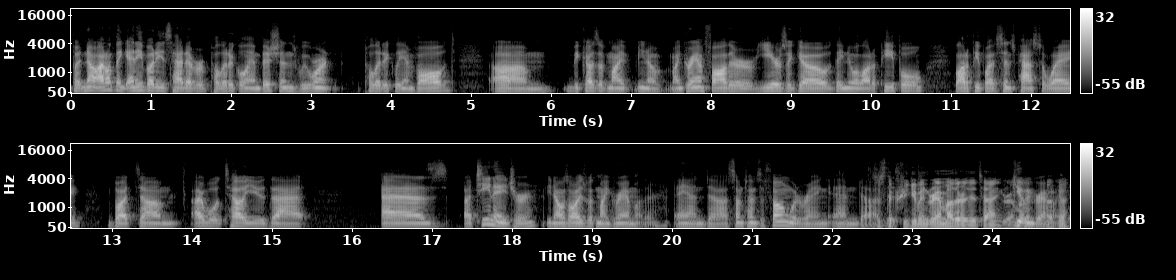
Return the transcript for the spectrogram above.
but no, I don't think anybody's had ever political ambitions. We weren't politically involved um, because of my you know my grandfather years ago. They knew a lot of people. A lot of people have since passed away. But um, I will tell you that as a teenager, you know, I was always with my grandmother, and uh, sometimes the phone would ring, and uh, Is this the Cuban grandmother or the Italian grandmother? Cuban grandmother, Okay.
